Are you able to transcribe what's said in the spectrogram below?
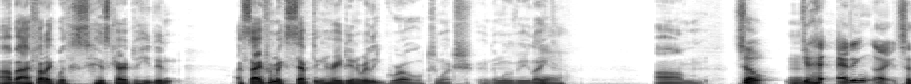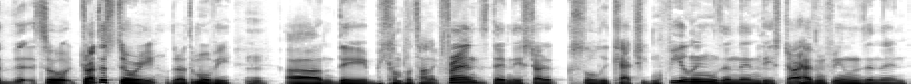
Uh, but I felt like with his character, he didn't. Aside from accepting her, he didn't really grow too much in the movie. Like, yeah. um, So, Mm. yeah, adding. All right. So, the, so throughout the story, throughout the movie, Mhm. um, they become platonic friends. Then they started slowly catching feelings, and then Mm-hmm. they start having feelings, and then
